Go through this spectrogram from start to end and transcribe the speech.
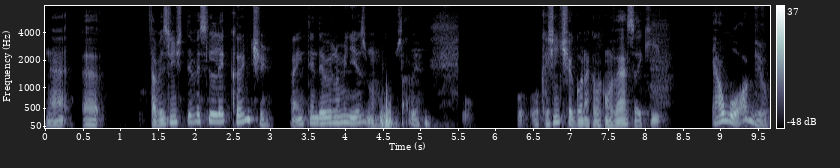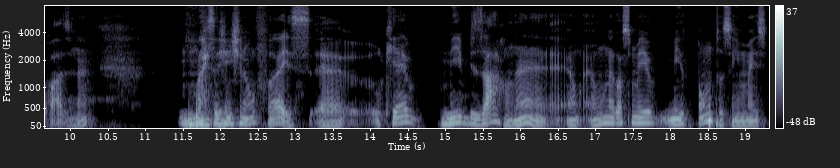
né? É, talvez a gente devesse ler Kant para entender o iluminismo, sabe? O, o que a gente chegou naquela conversa é que é algo óbvio quase, né? Mas a gente não faz, é, o que é meio bizarro, né? É, é um negócio meio, meio tonto, assim, mas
